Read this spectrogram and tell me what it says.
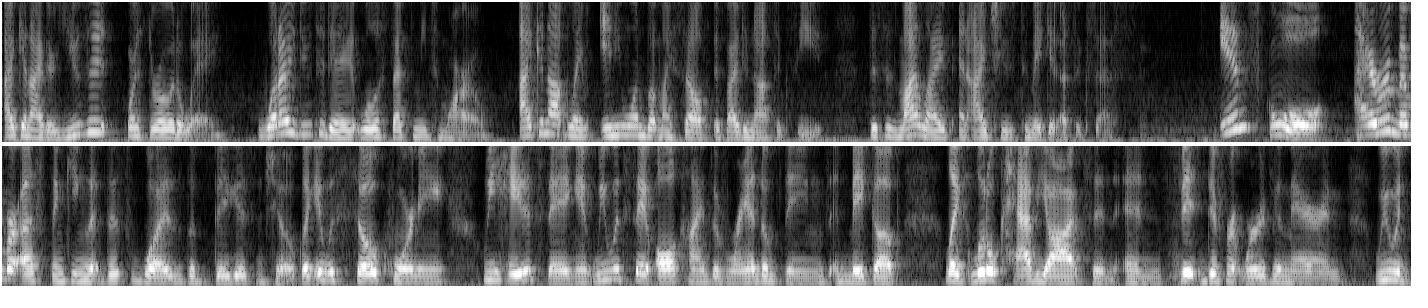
I can either use it or throw it away. What I do today will affect me tomorrow. I cannot blame anyone but myself if I do not succeed. This is my life and I choose to make it a success. In school, I remember us thinking that this was the biggest joke. Like it was so corny. We hated saying it. We would say all kinds of random things and make up like little caveats and and fit different words in there and we would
